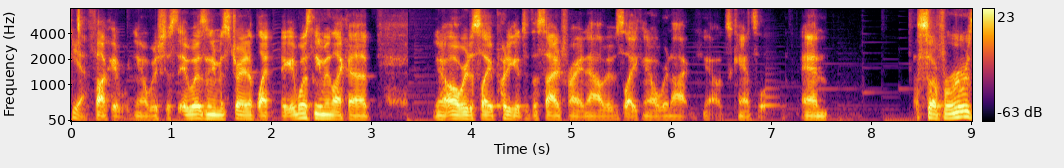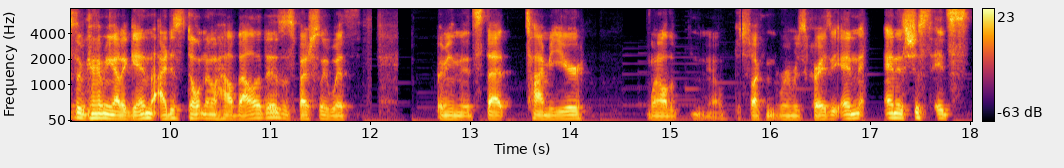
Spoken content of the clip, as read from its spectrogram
Yeah. fuck it. You know, it was just it wasn't even straight up like it wasn't even like a you know, oh, we're just like putting it to the side for right now. It was like, you know, we're not, you know, it's canceled. And so for rumors that are coming out again, I just don't know how valid it is, especially with, I mean, it's that time of year when all the, you know, this fucking rumors are crazy. And, and it's just, it's,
